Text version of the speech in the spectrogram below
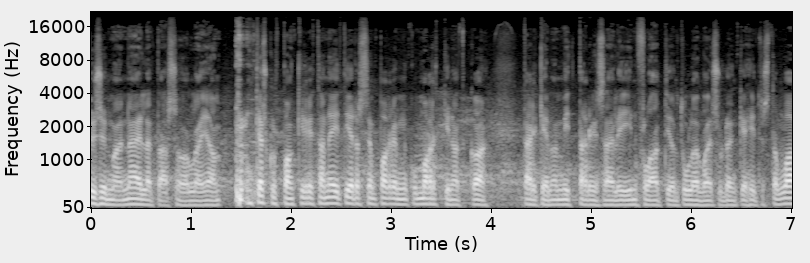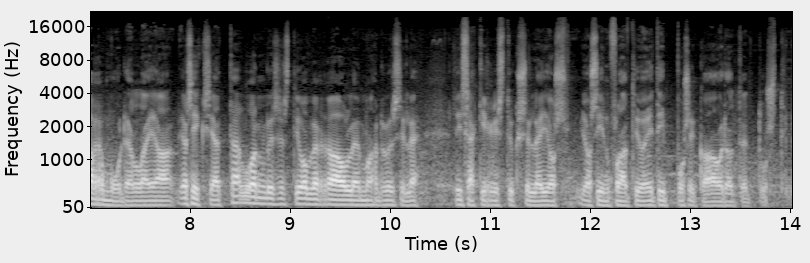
pysymään näillä tasoilla. Ja keskuspankkirithan ei tiedä sen paremmin kuin markkinatkaan tärkeimmän mittarinsa, eli inflaation tulevaisuuden kehitystä varmuudella, ja, ja siksi jättää luonnollisesti oven mahdollisille lisäkiristyksille, jos, jos inflaatio ei tippusikaan odotetusti.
